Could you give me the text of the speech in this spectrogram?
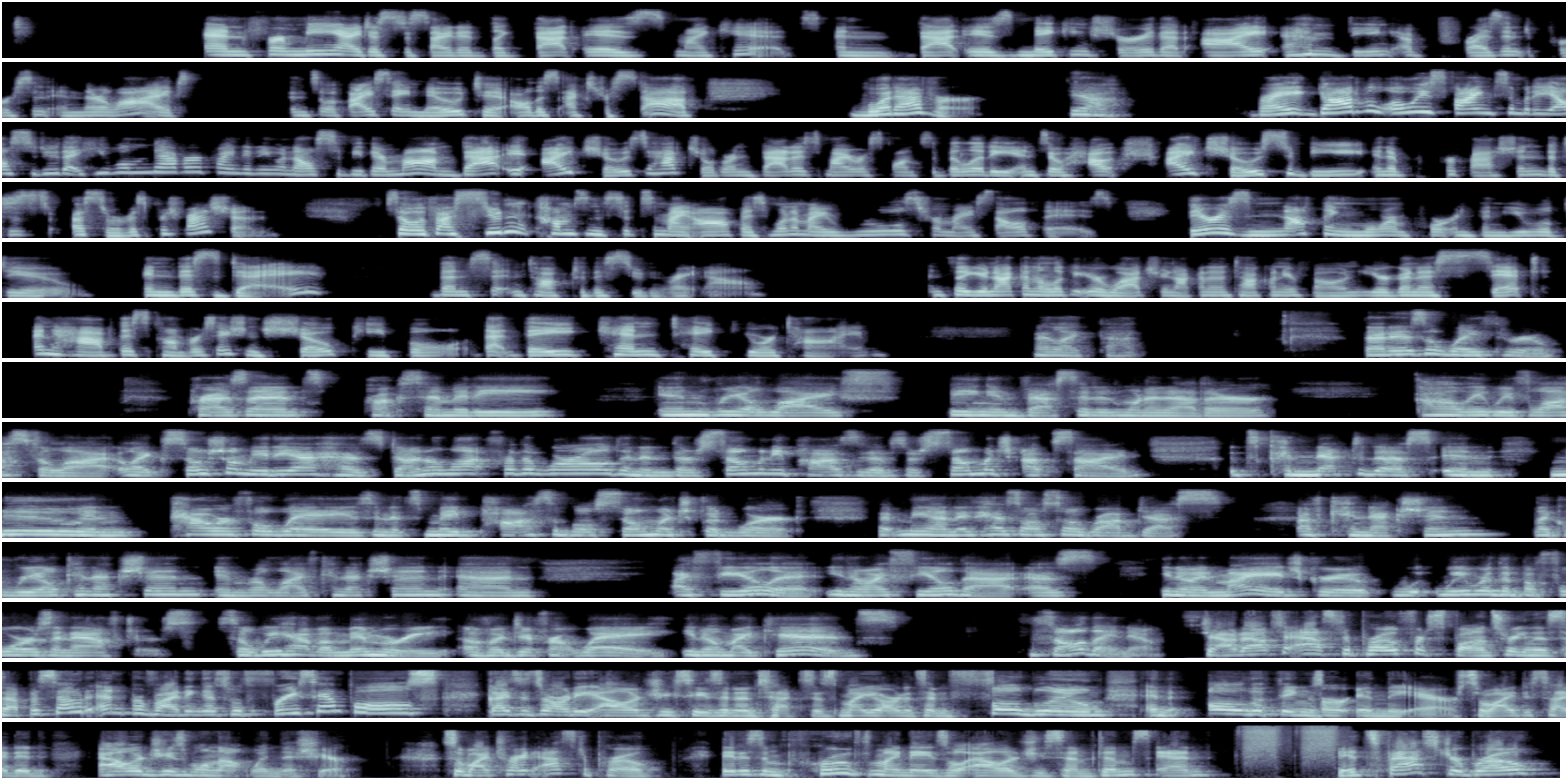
And for me, I just decided like that is my kids. And that is making sure that I am being a present person in their lives. And so if I say no to all this extra stuff, whatever, yeah right? God will always find somebody else to do that. He will never find anyone else to be their mom. That I chose to have children. That is my responsibility. And so how I chose to be in a profession that's just a service profession. So if a student comes and sits in my office, one of my rules for myself is there is nothing more important than you will do in this day than sit and talk to this student right now. And so you're not going to look at your watch, you're not going to talk on your phone. You're going to sit and have this conversation, show people that they can take your time. I like that. That is a way through presence, proximity in real life, being invested in one another. golly, we've lost a lot. Like social media has done a lot for the world, and, and, there's so many positives. There's so much upside. It's connected us in new and powerful ways, and it's made possible so much good work. But man, it has also robbed us of connection, like real connection in real life connection. And I feel it. You know, I feel that as you know, in my age group, we were the befores and afters. So we have a memory of a different way. You know, my kids, that's all they know. Shout out to Astepro for sponsoring this episode and providing us with free samples. Guys, it's already allergy season in Texas. My yard is in full bloom and all the things are in the air. So I decided allergies will not win this year. So I tried Astepro. It has improved my nasal allergy symptoms and it's faster, bro.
